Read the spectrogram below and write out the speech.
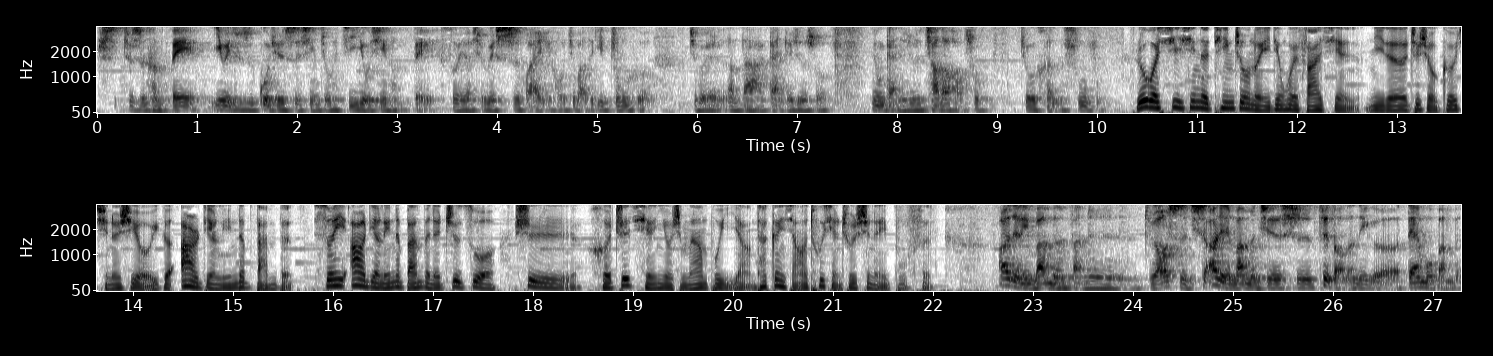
是就是很悲，因为就是过去的事情就会记忆犹新，很悲，所以要学会释怀以后，就把它一中和，就会让大家感觉就是说，那种感觉就是恰到好处，就很舒服。如果细心的听众呢，一定会发现你的这首歌曲呢是有一个二点零的版本，所以二点零的版本的制作是和之前有什么样不一样？它更想要凸显出是哪一部分？二点零版本，反正主要是，其实二点零版本其实是最早的那个 demo 版本，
